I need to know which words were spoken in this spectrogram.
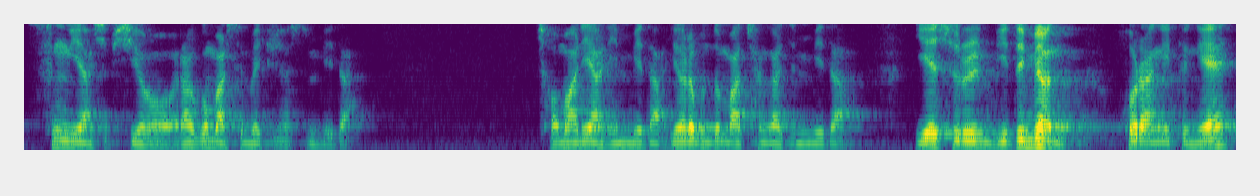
승리하십시오. 라고 말씀해 주셨습니다. 저만이 아닙니다. 여러분도 마찬가지입니다. 예수를 믿으면 호랑이 등에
